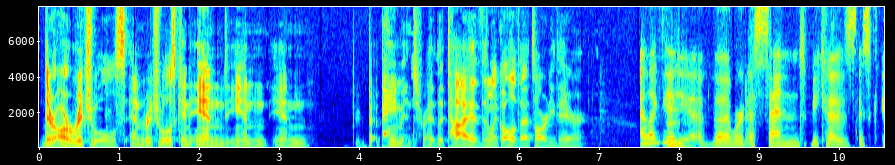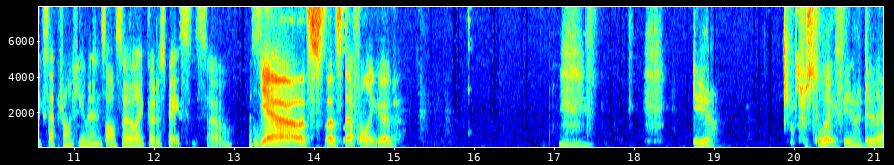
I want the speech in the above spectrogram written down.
there are rituals and rituals can end in in payment, right? The tithe and like all of that's already there. I like the Hmm. idea of the word ascend because ex- exceptional humans also like go to space. So ascend. Yeah, that's that's definitely good. Yeah. Just like the idea.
